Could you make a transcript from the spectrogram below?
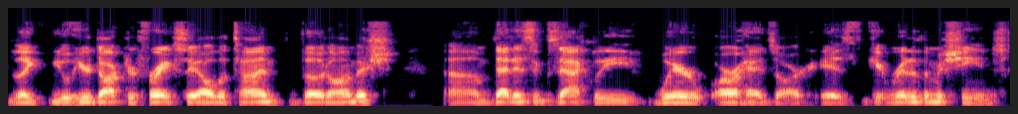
like you'll hear Dr. Frank say all the time, vote Amish. Um, that is exactly where our heads are is get rid of the machines.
